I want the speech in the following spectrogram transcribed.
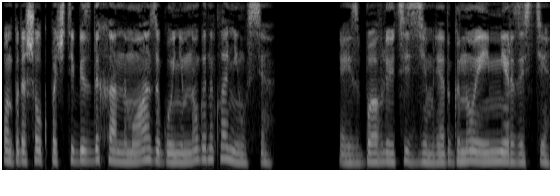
Он подошел к почти бездыханному Азагу и немного наклонился. «Я избавлю эти земли от гноя и мерзости.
